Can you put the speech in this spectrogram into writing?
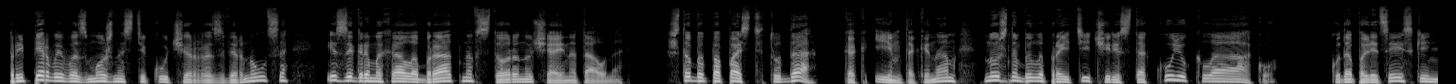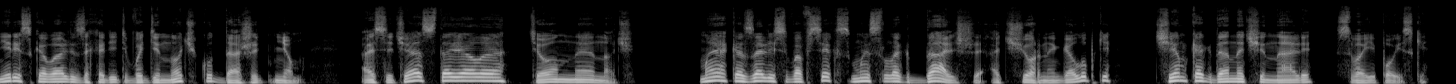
При первой возможности кучер развернулся и загромыхал обратно в сторону Чайна-тауна. Чтобы попасть туда, Как им, так и нам нужно было пройти через такую клоаку, куда полицейские не рисковали заходить в одиночку даже днем. А сейчас стояла темная ночь. Мы оказались во всех смыслах дальше от черной голубки, чем когда начинали свои поиски.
